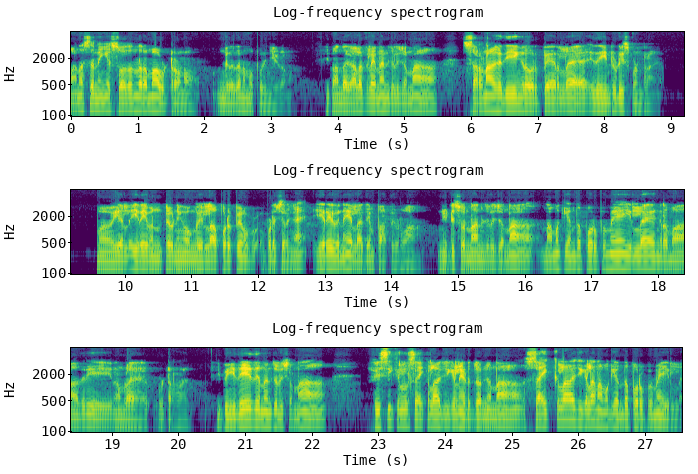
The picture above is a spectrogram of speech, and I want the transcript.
மனசை நீங்கள் சுதந்திரமாக விட்டுறணுங்கிறத நம்ம புரிஞ்சுக்கிடணும் இப்போ அந்த காலத்தில் என்னன்னு சொல்லி சொன்னால் சரணாகதிங்கிற ஒரு பேரில் இதை இன்ட்ரடியூஸ் பண்ணுறாங்க எல் இறைவன்கிட்ட நீங்கள் உங்கள் எல்லா பொறுப்பையும் பிடிச்சிருங்க இறைவனே எல்லாத்தையும் பார்த்துக்கிடுவான். நீட்டு சொன்னான்னு சொல்லி சொன்னால் நமக்கு எந்த பொறுப்புமே இல்லைங்கிற மாதிரி நம்மளை விட்டுறாங்க. இப்போ இதே இது என்னன்னு சொல்லி சொன்னால் ஃபிசிக்கல் சைக்கலாஜிக்கல்னு எடுத்தோம் சொன்னால் சைக்கலாஜிக்கலாக நமக்கு எந்த பொறுப்புமே இல்லை.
